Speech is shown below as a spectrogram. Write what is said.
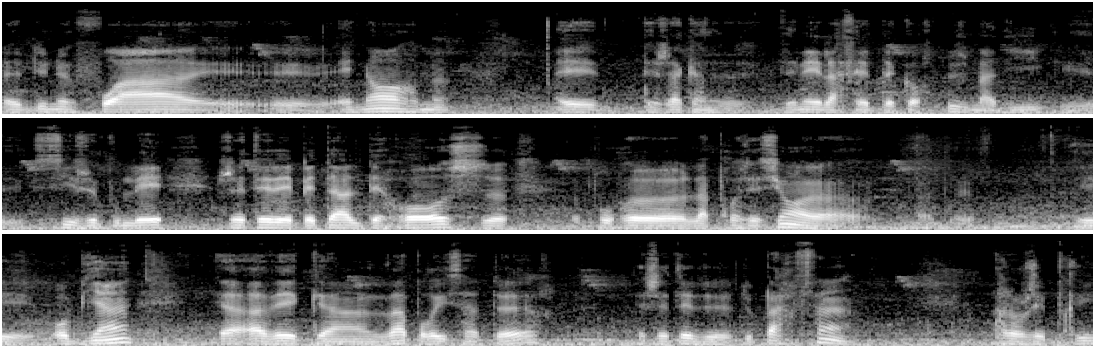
euh, d'une foi euh, euh, énorme, et déjà quand venait la fête de Corpus, m'a dit que si je voulais jeter des pétales de rose pour euh, la procession, euh, euh, et au bien, avec un vaporisateur, jeter du parfum. Alors j'ai pris,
